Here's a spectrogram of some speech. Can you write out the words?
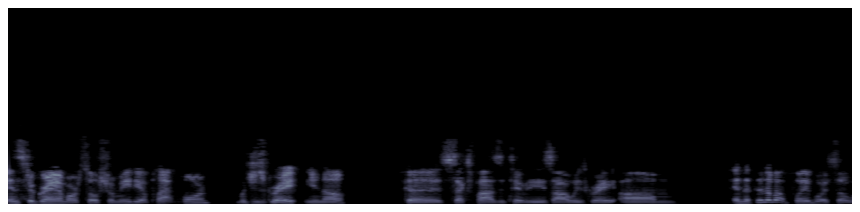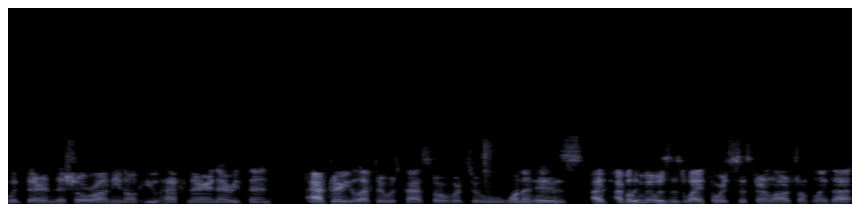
Instagram or social media platform, which is great, you know, cause sex positivity is always great. Um, and the thing about Playboy, so with their initial run, you know, Hugh Hefner and everything, after he left, it was passed over to one of his, I, I believe it was his wife or his sister-in-law or something like that.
